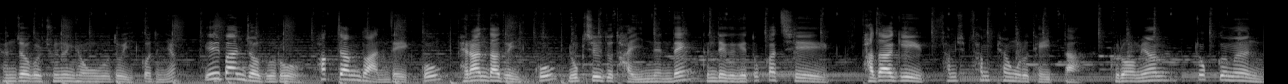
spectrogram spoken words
견적을 주는 경우도 있거든요. 일반적으로 확장도 안 돼 있고 베란다도 있고 욕실도 다 있는데 근데 그게 똑같이 바닥이 33평으로 돼 있다. 그러면 조금은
